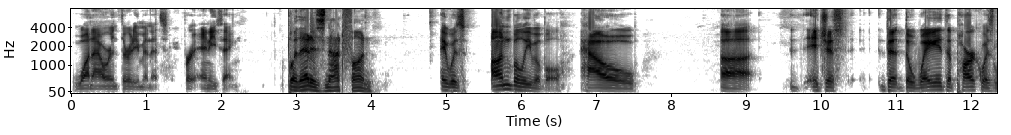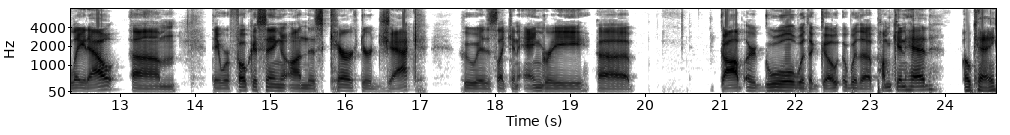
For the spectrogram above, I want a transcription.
one hour and thirty minutes for anything Boy, that is not fun. it was unbelievable how uh it just the the way the park was laid out um they were focusing on this character Jack who is like an angry uh gob or ghoul with a goat with a pumpkin head Okay.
